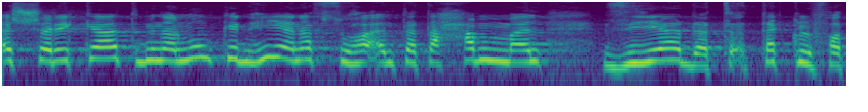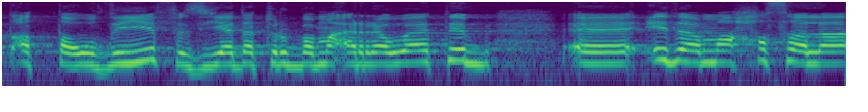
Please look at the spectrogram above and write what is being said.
الشركات من الممكن هي نفسها أن تتحمل زيادة تكلفة التوظيف، زيادة ربما الرواتب إذا ما حصل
